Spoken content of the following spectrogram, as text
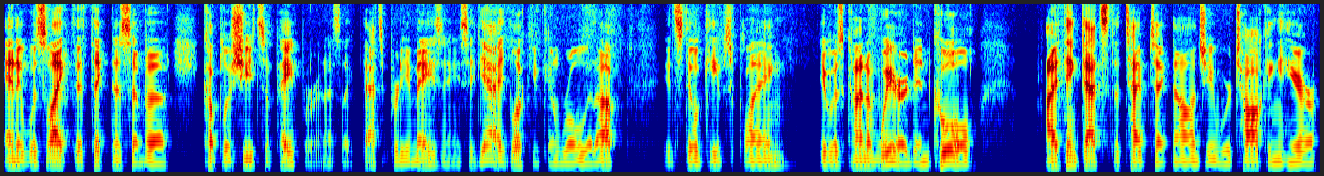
and it was like the thickness of a couple of sheets of paper. And I was like, that's pretty amazing. He said, yeah, look, you can roll it up. It still keeps playing. It was kind of weird and cool. I think that's the type technology we're talking here.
